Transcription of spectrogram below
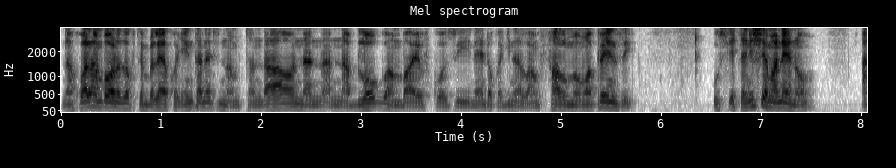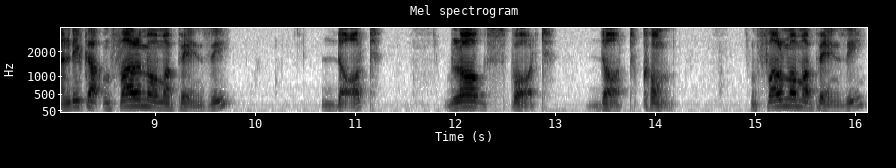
na kwa wale ambao wanaweza kutembelea kwenye internet na mtandao na, na, na blog ambayo of course inaenda kwa jina la mfalme wa mapenzi. Usiachanishe maneno andika mfalme wa mapenzi blogspot.com mfalme wa mapenzi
